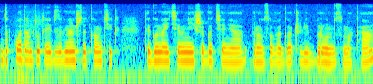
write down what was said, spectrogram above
Dokładam tutaj w zewnętrzny kącik tego najciemniejszego cienia brązowego, czyli brun z maka.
